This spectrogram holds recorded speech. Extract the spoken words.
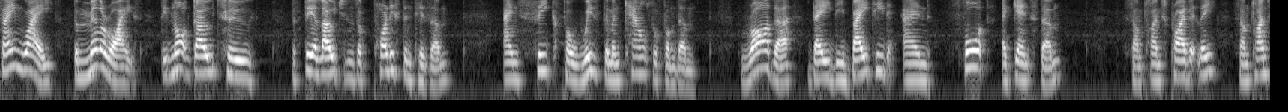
same way, the Millerites did not go to the theologians of Protestantism and seek for wisdom and counsel from them. Rather, they debated and fought against them, sometimes privately, sometimes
